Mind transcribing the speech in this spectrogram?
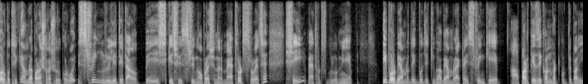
পর্ব থেকে আমরা পড়াশোনা শুরু করব। স্ট্রিং রিলেটেড আরও বেশ কিছু স্ট্রিং অপারেশনের ম্যাথডস রয়েছে, সেই ম্যাথডসগুলো নিয়ে। এই পর্বে আমরা দেখব যে কীভাবে আমরা একটা স্ট্রিংকে আপার কেজে কনভার্ট করতে পারি,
